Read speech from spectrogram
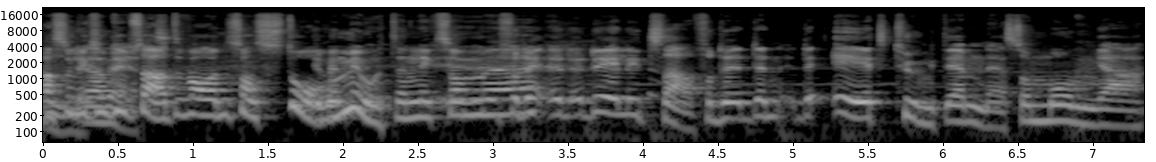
alltså liksom typ så här, att det var en sån storm Ja, men- mot den liksom. eh, För det, det är lite så här, för det, den, det är ett tungt ämne som många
